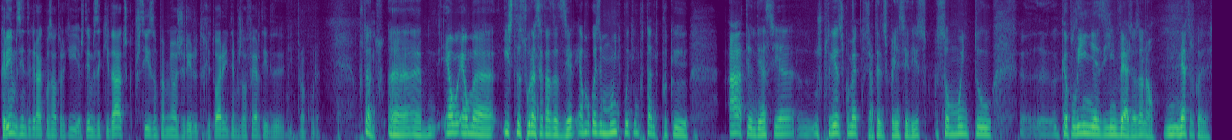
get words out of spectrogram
queremos integrar com as autarquias. Temos aqui dados que precisam para melhor gerir o território em termos de oferta e de, e de procura. Portanto, uh, é, é uma. Isto da segurança que estás a dizer é uma coisa muito, muito importante, porque há a tendência, os portugueses, como é que já tens experiência disso, que são muito uh, capelinhas e invejas, ou não? Nestas coisas.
